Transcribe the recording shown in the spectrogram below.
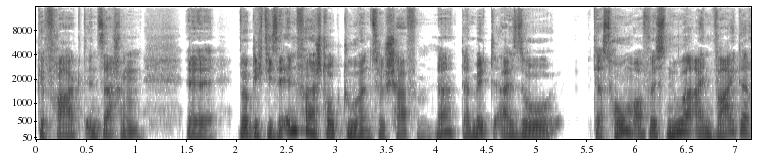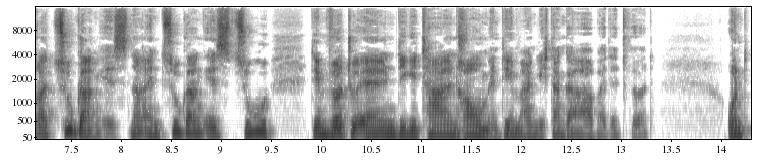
gefragt in Sachen äh, wirklich diese Infrastrukturen zu schaffen, ne? damit also das Homeoffice nur ein weiterer Zugang ist, ne? ein Zugang ist zu dem virtuellen digitalen Raum, in dem eigentlich dann gearbeitet wird. Und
